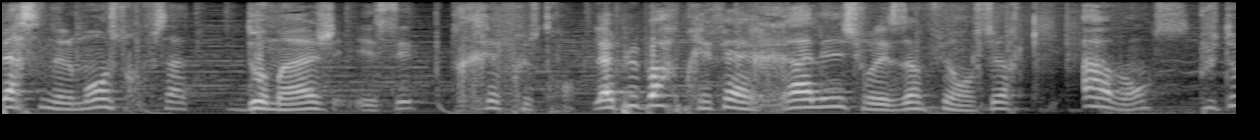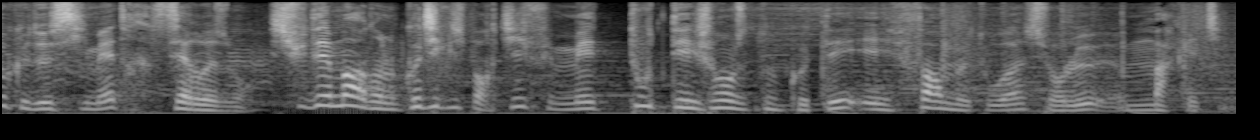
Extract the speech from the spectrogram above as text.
Personnellement, je trouve ça dommage et c'est très frustrant. La plupart préfèrent râler sur les influenceurs qui avancent plutôt que de s'y mettre sérieusement. Tu démarres dans le coaching sportif, mets toutes tes chances de ton côté et forme-toi sur le marketing.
